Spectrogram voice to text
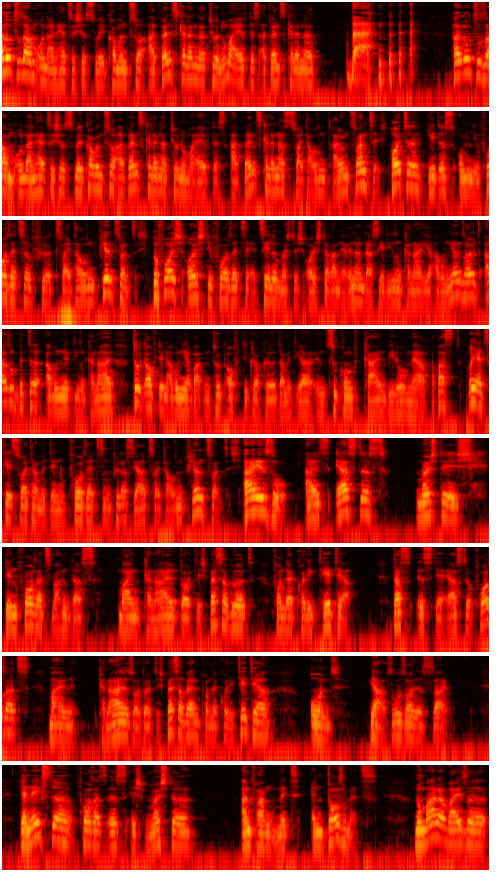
Hallo zusammen und ein herzliches Willkommen zur Adventskalender-Tür Nummer 11 des Adventskalender. Hallo zusammen und ein herzliches Willkommen zur Adventskalender-Tür Nummer 11 des Adventskalenders 2023. Heute geht es um die Vorsätze für 2024. Bevor ich euch die Vorsätze erzähle, möchte ich euch daran erinnern, dass ihr diesen Kanal hier abonnieren sollt. Also bitte abonniert diesen Kanal Drückt auf den Abonnier-Button, drückt auf die Glocke, damit ihr in Zukunft kein Video mehr verpasst. Und jetzt geht's weiter mit den Vorsätzen für das Jahr 2024. Also, als erstes möchte ich den Vorsatz machen, dass mein Kanal deutlich besser wird von der Qualität her. Das ist der erste Vorsatz. Mein Kanal soll deutlich besser werden von der Qualität her und ja, so soll es sein. Der nächste Vorsatz ist, ich möchte anfangen mit Endorsements. Normalerweise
